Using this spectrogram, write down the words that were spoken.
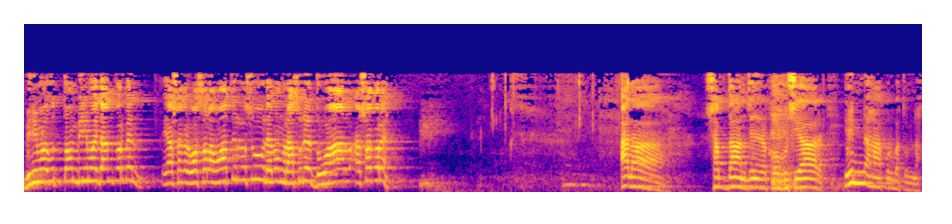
বিনিময়, উত্তম বিনিময় দান করবেন। এই আশা করে ওয়াসালামাতুর রসুল এবং রাসুলের দোয়ার আশা করে। আলা, সাবধান, জেনে রাখো, হুশিয়ার। ইন্নাহা কুরবাতুল্লাহ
